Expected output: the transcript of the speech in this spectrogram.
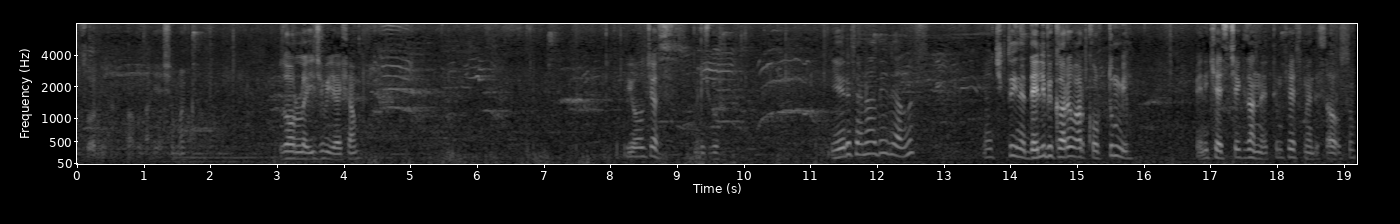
Hayat zor ya. Vallahi yaşamak. Zorlayıcı bir yaşam. İyi olacağız. Mecbur. Yeri fena değil yalnız. Ya çıktı yine deli bir karı var korktum bir. Beni kesecek zannettim kesmedi sağ olsun.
